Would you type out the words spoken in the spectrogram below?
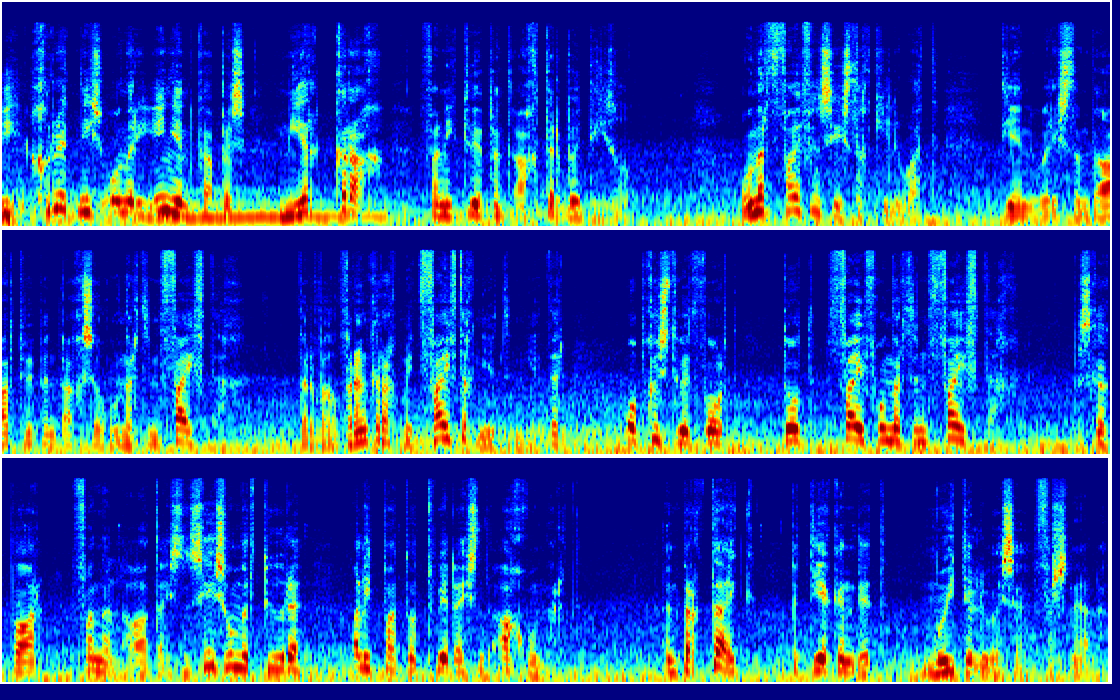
Die groot nuus onder die engine kap is meer krag van die 2.8 turbo diesel. 165 kW teenoor die standaard 2.8 se 150, terwyl wrinkrag met 50 Nm opgestoot word tot 550 beskikbaar van 'n laat 1600 toere al die pad tot 2800. In praktyk beteken dit moeitelose versnelling.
